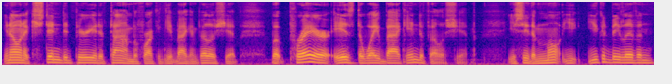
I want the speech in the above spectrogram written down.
you know, an extended period of time before I could get back in fellowship. But prayer is the way back into fellowship. You see, the mo- you, you could be living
